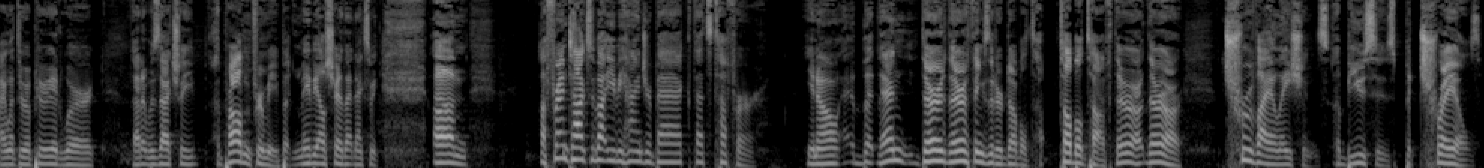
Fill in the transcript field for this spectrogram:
I went through a period where that it was actually a problem for me, but maybe I'll share that next week. Um, a friend talks about you behind your back. That's tougher, you know. But then there there are things that are double tou- double tough. There are there are true violations, abuses, betrayals,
